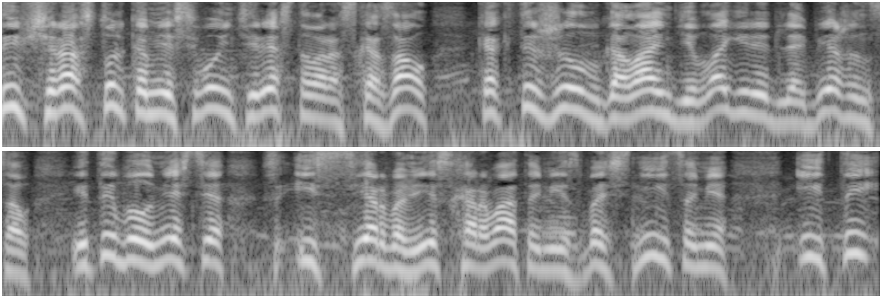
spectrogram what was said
ты вчера столько мне всего интересного рассказал, как ты жил в Голландии, в лагере для беженцев, и ты был вместе с, и с сербами, и с хорватами, и с боснийцами, и ты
